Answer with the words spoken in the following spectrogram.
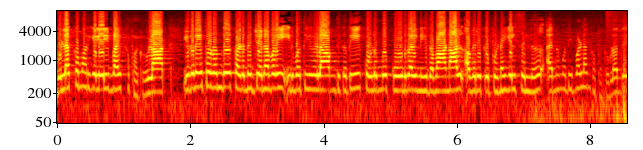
விளக்கமறியலில் வைக்கப்பட்டுள்ளார். இதனைத் தொடர்ந்து கடந்த ஜனவரி இருபத்தி ஏழாம் தேதி கொழும்பு கூடுதல் நீதவானால் அவருக்கு பிணையில் செல்ல அனுமதி வழங்கப்பட்டுள்ளது.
